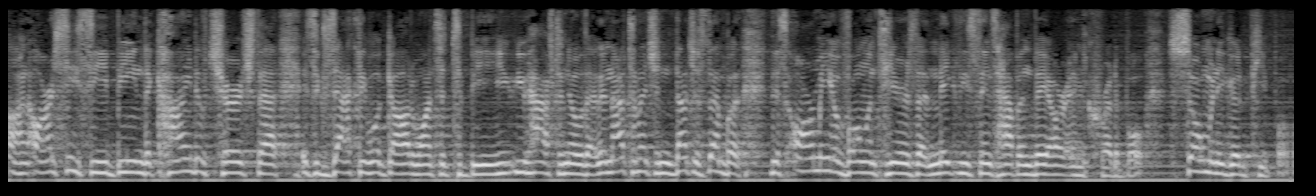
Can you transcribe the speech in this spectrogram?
on RCC being the kind of church that is exactly what God wants it to be. You, you have to know that. And not to mention, not just them, but this army of volunteers that make these things happen, they are incredible. So many good people.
